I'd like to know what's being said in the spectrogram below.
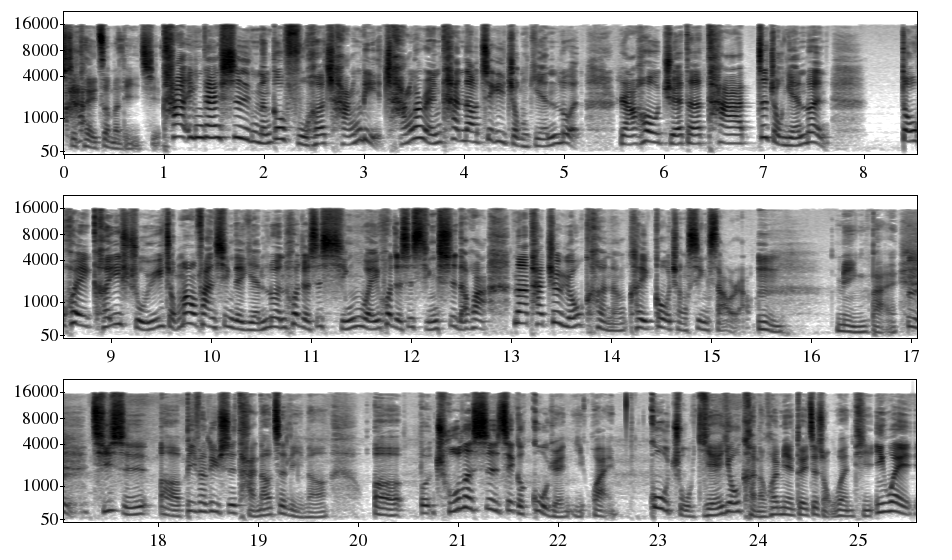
是可以这么理解。它应该是能够符合常理，常人看到这一种言论，然后觉得他这种言论。都会可以属于一种冒犯性的言论，或者是行为，或者是形式的话，那他就有可能可以构成性骚扰。嗯，明白。嗯，其实呃，毕芬律师谈到这里呢，呃，呃除了是这个雇员以外，雇主也有可能会面对这种问题，因为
